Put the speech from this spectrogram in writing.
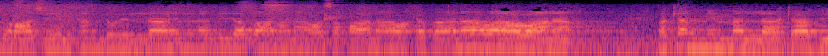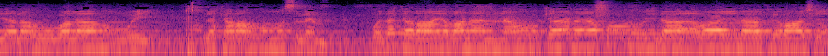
فراشه الحمد لله الذي أطعمنا وسقانا وكفانا وآوانا. فكم ممن لا كافي له ولا مؤوي؟ ذكره مسلم. وذكر أيضا أنه كان يقول إذا أوى إلى فراشه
